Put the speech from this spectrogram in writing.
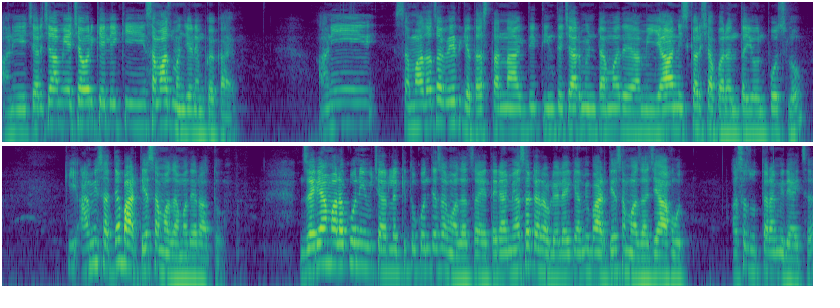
आणि चर्चा आम्ही याच्यावर केली की समाज म्हणजे नेमकं काय? आणि समाजाचा वेध घेत असताना अगदी तीन ते चार मिनटामध्ये आम्ही या निष्कर्षापर्यंत येऊन पोचलो की आम्ही सध्या भारतीय समाजामध्ये राहतो. जरी आम्हाला कोणी विचारलं की तू कोणत्या समाजाचा आहे तरी आम्ही असं ठरवलेलं आहे की आम्ही भारतीय समाजाचे आहोत असंच उत्तर आम्ही द्यायचं.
